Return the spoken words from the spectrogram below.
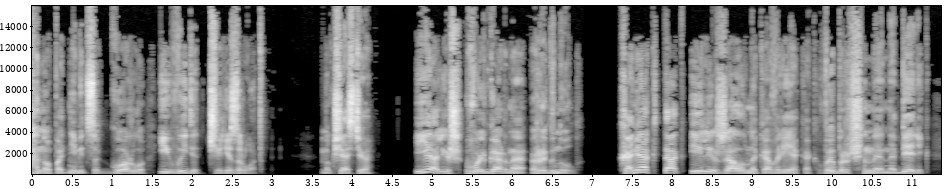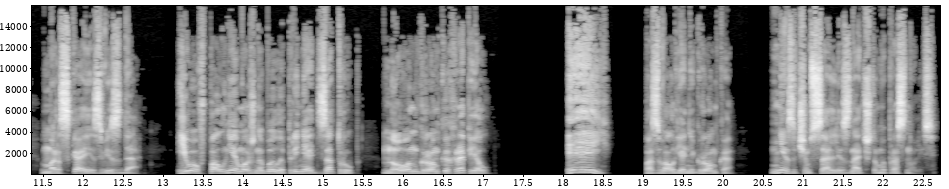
Оно поднимется к горлу и выйдет через рот. Но, к счастью, я лишь вульгарно рыгнул. Хомяк так и лежал на ковре, как выброшенная на берег морская звезда. Его вполне можно было принять за труп, но он громко храпел. «Эй!» — позвал я негромко. Незачем Салли знать, что мы проснулись.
